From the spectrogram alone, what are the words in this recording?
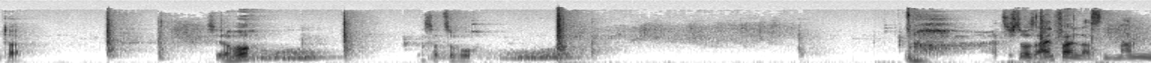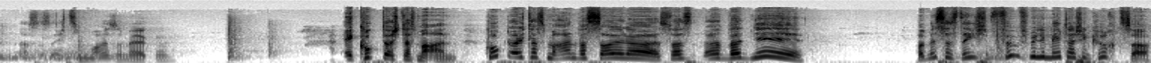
Runter. Ist wieder hoch. Das war zu hoch. Oh, hat sich sowas einfallen lassen. Mann, das ist echt zum Mäusemelken. Ey, guckt euch das mal an. Guckt euch das mal an. Was soll das? Was? was, was nee. Warum ist das Ding 5 mm kürzer?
